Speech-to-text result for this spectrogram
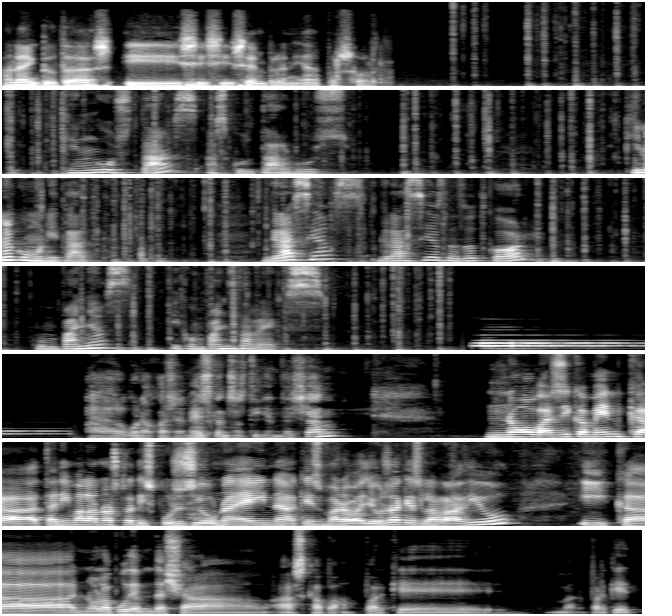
anècdotes i sí, sí, sempre n'hi ha, per sort. Quin gustàs escoltar-vos. Quina comunitat. Gràcies, gràcies de tot cor, companyes i companys de Rex. Alguna cosa més que ens estiguem deixant? No, bàsicament que tenim a la nostra disposició una eina que és meravellosa, que és la ràdio, i que no la podem deixar escapar, perquè, bueno, perquè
